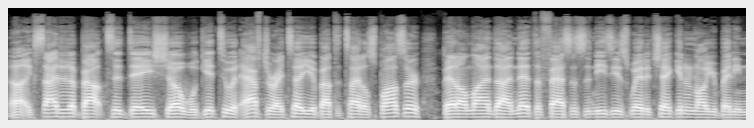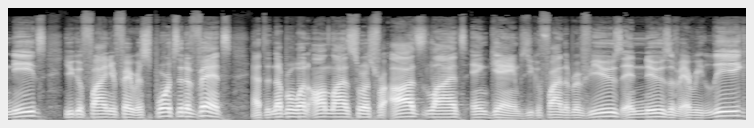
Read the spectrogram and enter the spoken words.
uh, excited about about today's show. We'll get to it after I tell you about the title sponsor, betonline.net, the fastest and easiest way to check in on all your betting needs. You can find your favorite sports and events at the number one online source for odds, lines, and games. You can find the reviews and news of every league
